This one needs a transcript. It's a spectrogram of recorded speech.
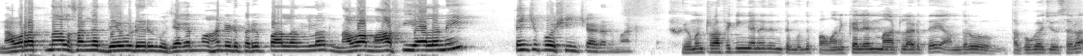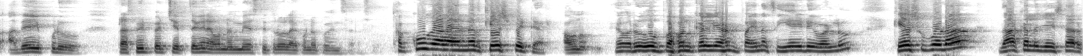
నవరత్నాల సంగతి దేవుడు ఎరుగు. జగన్మోహన్ రెడ్డి పరిపాలనలో నవ మాఫియాలని పెంచి పోషించాడు అనమాట హ్యూమన్ ట్రాఫికింగ్ అనేది ఇంతకుముందు పవన్ కళ్యాణ్ మాట్లాడితే అందరూ తక్కువగా చూసారు అదే ఇప్పుడు ప్రెస్ మీట్ పెట్టి చెప్తే కానీ ఎవరు నమ్మే స్థితిలో లేకుండా పోయింది సార్ అసలు. తక్కువగా ఆయన మీద కేసు పెట్టారు. అవును. ఎవరు? పవన్ కళ్యాణ్ పైన సిఐడి వాళ్ళు కేసు కూడా దాఖలు చేశారు.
